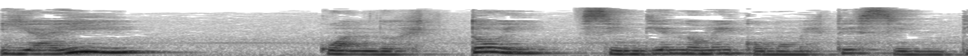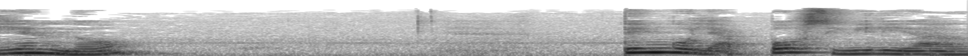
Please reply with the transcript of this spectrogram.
y ahí, cuando estoy sintiéndome como me esté sintiendo, tengo la posibilidad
